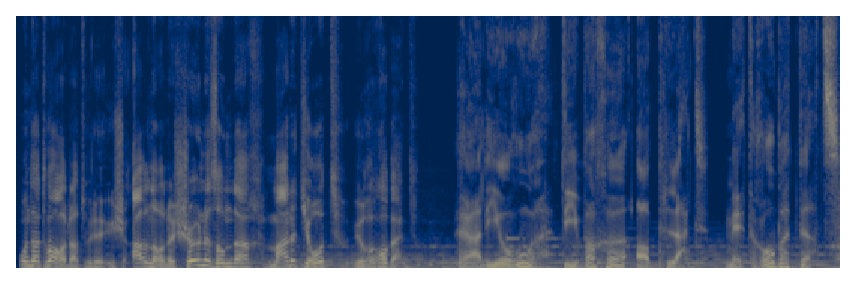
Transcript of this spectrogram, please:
Und das war das wieder. Ich allen noch einen schönen Sonntag. Madet Jod, Ihre Robert. Radio Ruhr. Die Woche ob Platt. Mit Robert Wirz.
